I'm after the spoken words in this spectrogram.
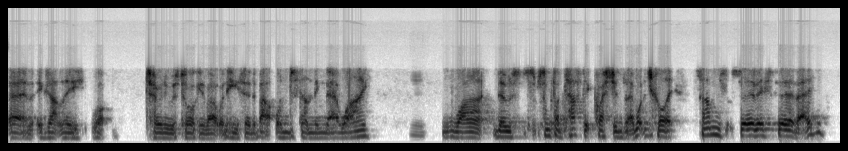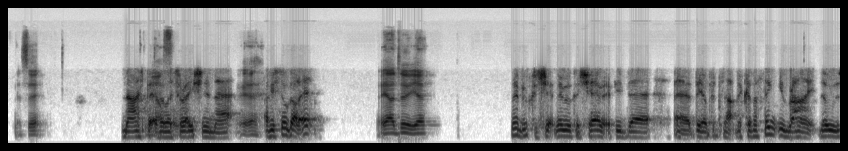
um, exactly what tony was talking about when he said about understanding their why. Mm. why those some fantastic questions there. What did you call it? Sam's service survey. That's it. Nice bit of alliteration in there. Yeah. Have you still got it? Yeah i do yeah Maybe we could share, maybe we could share it if you'd uh, uh, be open to that because I think you're right. Those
